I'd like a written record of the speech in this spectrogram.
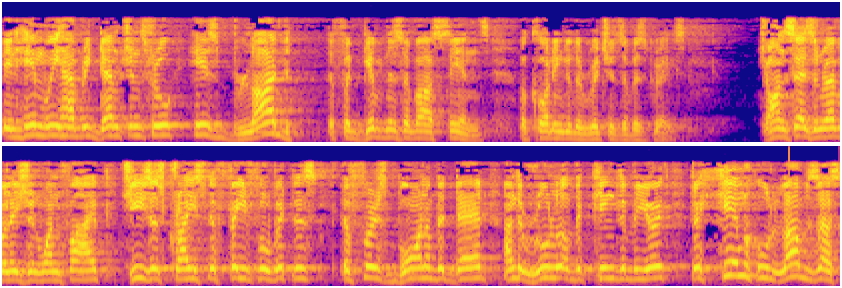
in him we have redemption through his blood, the forgiveness of our sins, according to the riches of his grace. John says in Revelation 1 5, Jesus Christ, the faithful witness, the firstborn of the dead, and the ruler of the kings of the earth, to him who loves us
